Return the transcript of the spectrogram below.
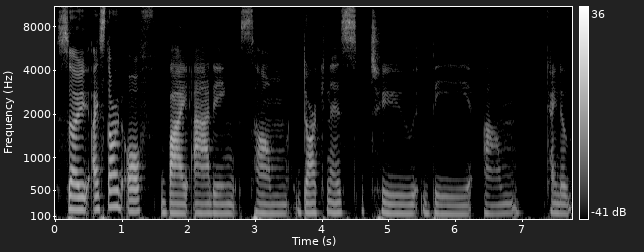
So I start off by adding some darkness to the um, kind of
